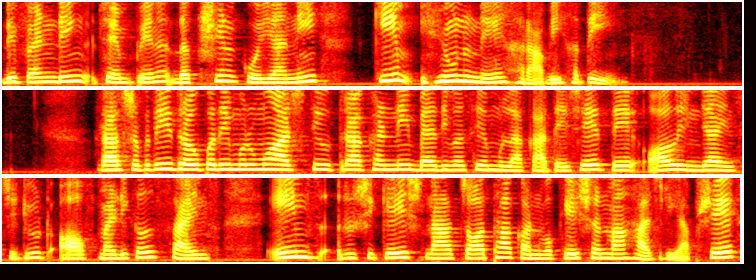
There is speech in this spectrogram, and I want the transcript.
ડિફેન્ડિંગ ચેમ્પિયન દક્ષિણ કોરિયાની કિમ હ્યુનને હરાવી હતી. રાષ્ટ્રપતિ દ્રૌપદી મુર્મુ આજથી ઉત્તરાખંડની બે દિવસીય મુલાકાતે છે. તે all India institute of medical science AIIMS ઋષિકેશના ચોથા કોન્વોકેશનમાં હાજરી આપશે.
